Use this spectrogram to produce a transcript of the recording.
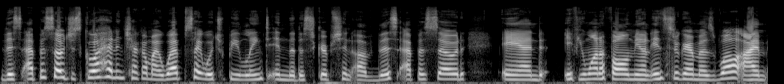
this episode, just go ahead and check out my website, which will be linked in the description of this episode. And if you want to follow me on Instagram as well, I'm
